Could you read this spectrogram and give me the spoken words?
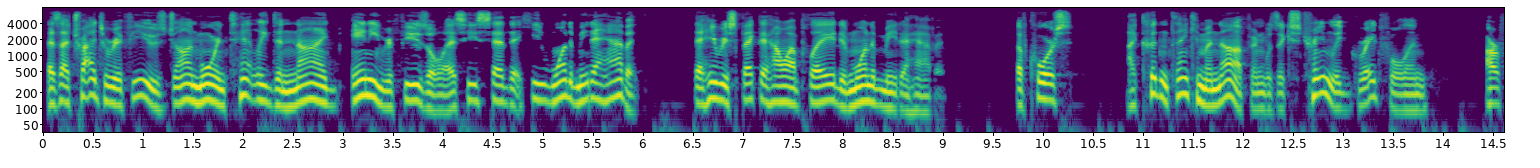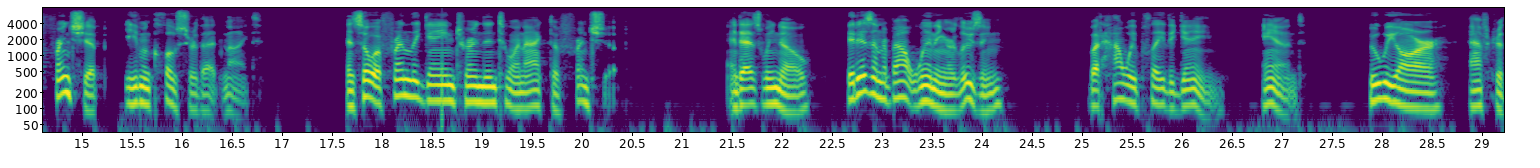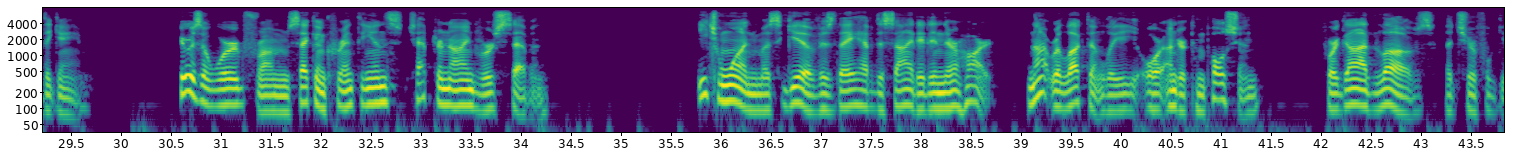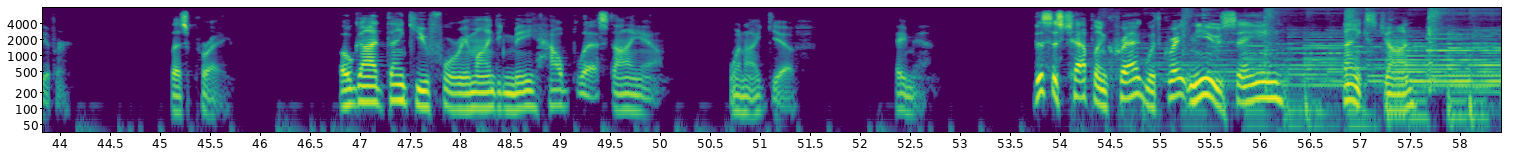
As I tried to refuse, John more intently denied any refusal as he said that he wanted me to have it, that he respected how I played and wanted me to have it. Of course, I couldn't thank him enough and was extremely grateful and our friendship even closer that night. And so a friendly game turned into an act of friendship. And as we know, it isn't about winning or losing, but how we play the game and who we are after the game. Here is a word from 2 Corinthians chapter 9 verse 7. Each one must give as they have decided in their heart, not reluctantly or under compulsion, for God loves a cheerful giver. Let's pray. Oh God, thank you for reminding me how blessed I am when I give. Amen. This is Chaplain Craig with great news saying, Thanks, John.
